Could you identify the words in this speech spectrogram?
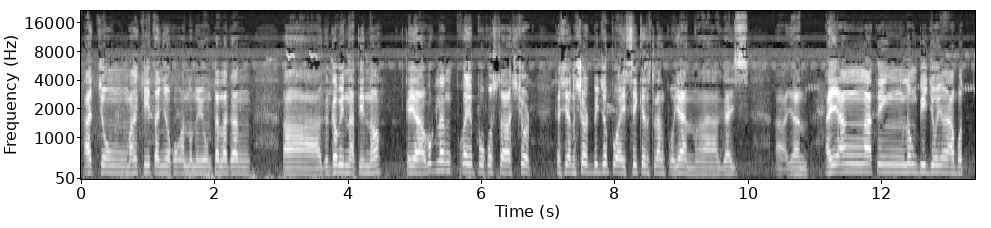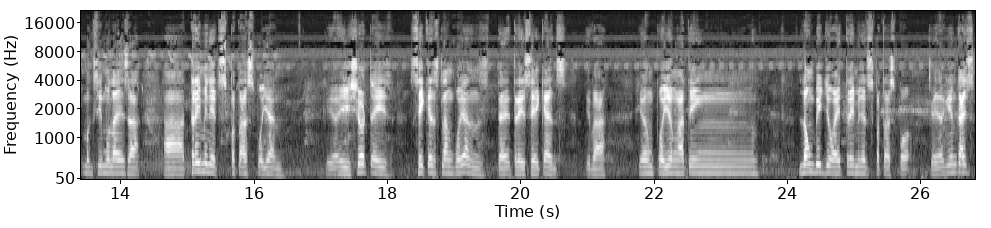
at yung makikita nyo kung ano yung talagang ah, gagawin natin no kaya wag lang po kayo focus sa short kasi ang short video po ay seconds lang po yan mga guys Ah, yan. Ay ang ating long video yung abot magsimula yan sa 3 minutes pataas po yan. Kaya ay short ay seconds lang po yan, 3 seconds, 'di ba? Yung po yung ating long video ay 3 minutes pataas po. Kaya yun guys,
